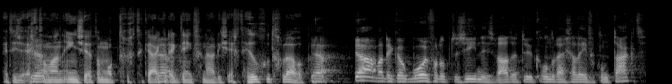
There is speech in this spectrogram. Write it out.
Het is echt wel een inzet om op terug te kijken. Dat ik denk van nou, die is echt heel goed gelopen. Ja. ja, wat ik ook mooi vond om te zien is... we hadden natuurlijk onderweg al even contact.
